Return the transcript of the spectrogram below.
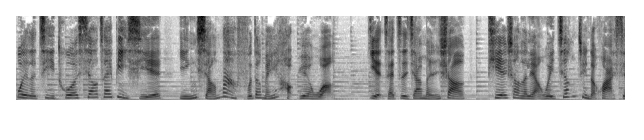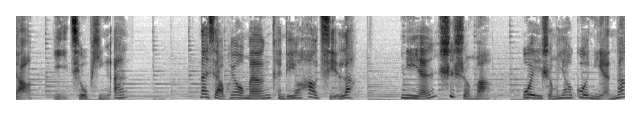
为了寄托消灾避邪、迎祥纳福的美好愿望，也在自家门上贴上了两位将军的画像，以求平安。那小朋友们肯定又好奇了：年是什么？为什么要过年呢？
